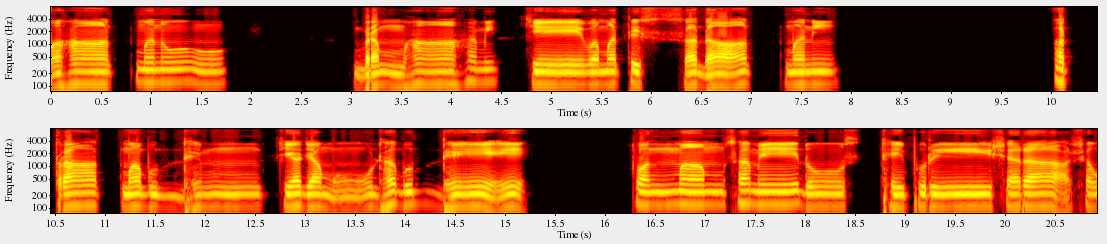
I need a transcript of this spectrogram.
महात् ब्रह्माहमित्येव मतिः सदात्मनि अत्रात्मबुद्धिम् त्यजमूढबुद्धे त्वम् माम् समेदोऽस्थिपुरीशराशौ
